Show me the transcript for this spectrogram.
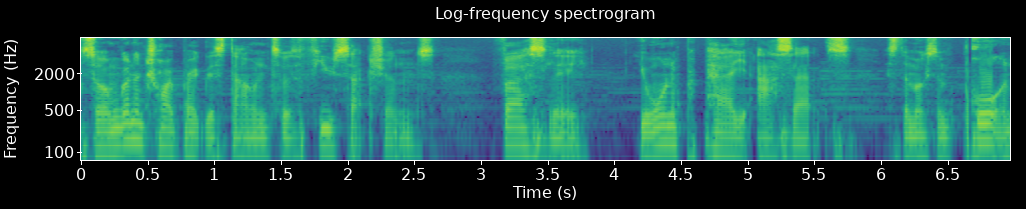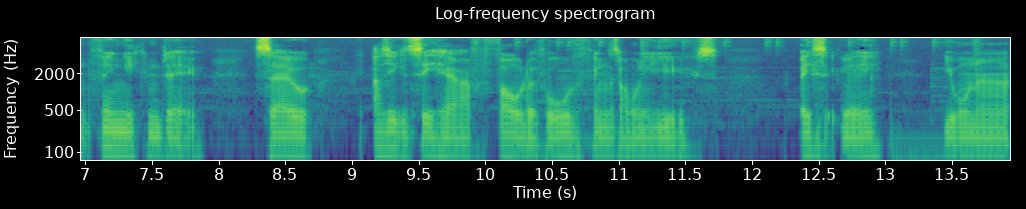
So I'm going to try break this down into a few sections. Firstly, you want to prepare your assets. It's the most important thing you can do. So as you can see here, I have a folder of all the things I want to use. Basically, you want to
